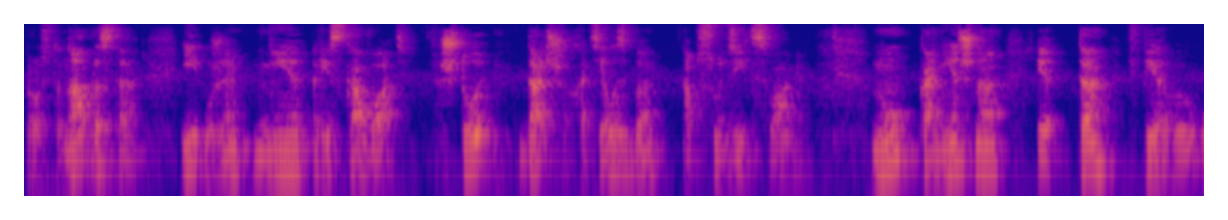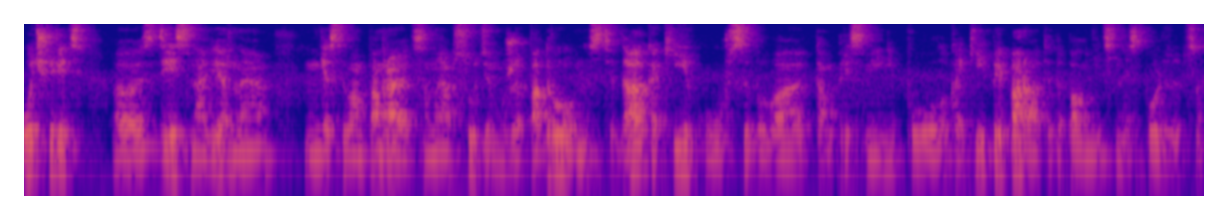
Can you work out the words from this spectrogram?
просто-напросто и уже не рисковать. Что дальше хотелось бы обсудить с вами? Ну, конечно, это в первую очередь Э, здесь, наверное, если вам понравится, мы обсудим уже подробности, да, какие курсы бывают там при смене пола, какие препараты дополнительно используются.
